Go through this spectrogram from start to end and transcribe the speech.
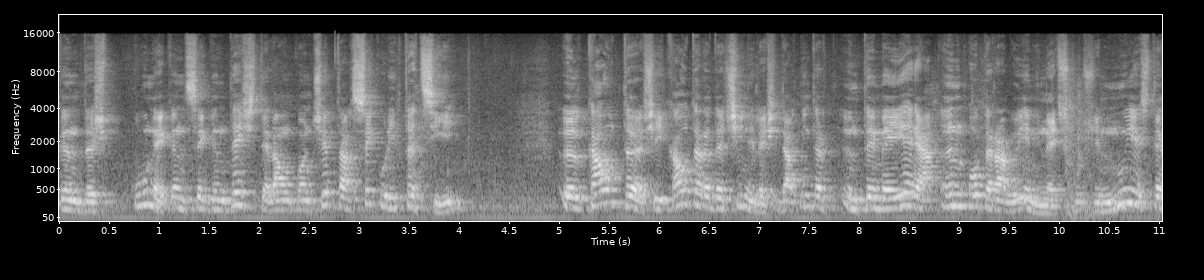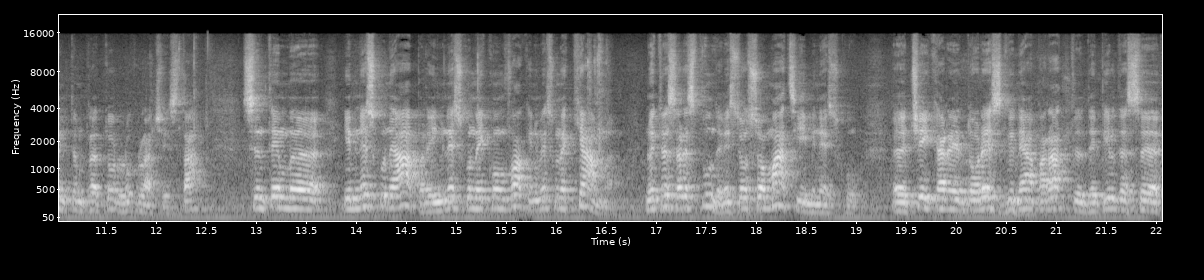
când își pune, când se gândește la un concept al securității, îl caută și îi caută rădăcinile și de-al întemeierea în opera lui Eminescu și nu este întâmplător lucrul acesta, suntem, uh, Eminescu ne apără, Eminescu ne convoacă, Eminescu ne cheamă. Noi trebuie să răspundem. Este o somație Eminescu. Uh, cei care doresc neapărat, de pildă, să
